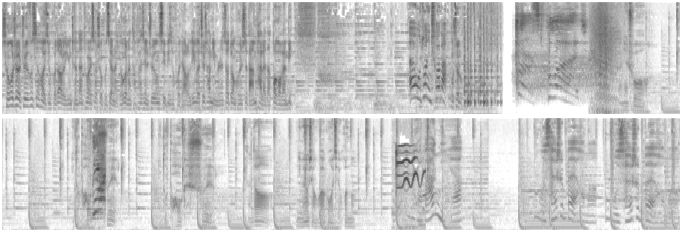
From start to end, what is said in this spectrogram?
陈国志的追踪信号已经回到了云城，但突然消失不见了，有可能他发现追踪器并且毁掉了。另外，追查你们人叫段坤是达恩派来的，报告完毕。哎，我坐你车吧。不顺路。阮念初，你都把我给睡了，你都把我给睡了。难道你没有想过要跟我结婚吗？我把你，我才是背好吗？我才是背好吗？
